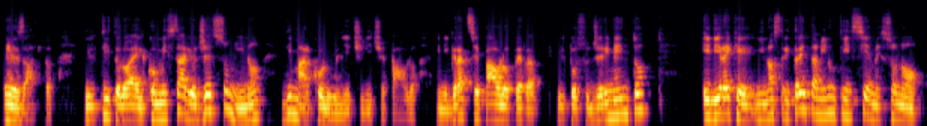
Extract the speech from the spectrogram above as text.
Esatto. Il titolo è Il commissario Gelsomino di Marco Lugli, ci dice Paolo. Quindi grazie Paolo per il tuo suggerimento e direi che i nostri 30 minuti insieme sono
